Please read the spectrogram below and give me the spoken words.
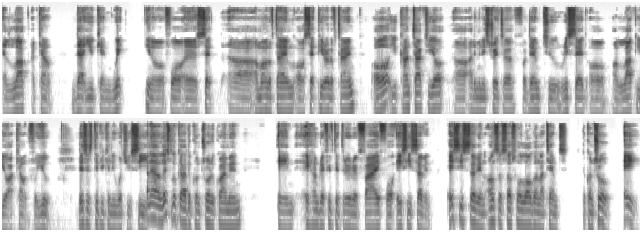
a locked account that you can wait, you know, for a set uh, amount of time or set period of time, or you contact your uh, administrator for them to reset or unlock your account for you. This is typically what you see. Now let's look at the control requirement in 853 Rev 5 for AC7. AC7 unsuccessful logon attempts. The control A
